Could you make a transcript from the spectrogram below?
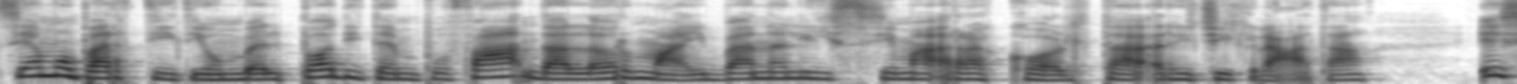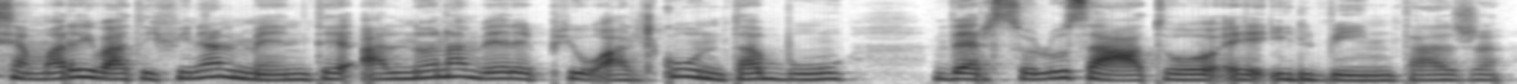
Siamo partiti un bel po' di tempo fa dalla ormai banalissima raccolta riciclata e siamo arrivati finalmente al non avere più alcun tabù verso l'usato e il vintage.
